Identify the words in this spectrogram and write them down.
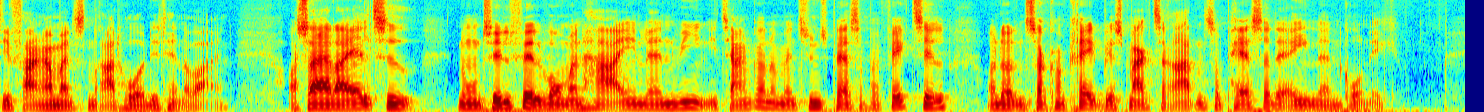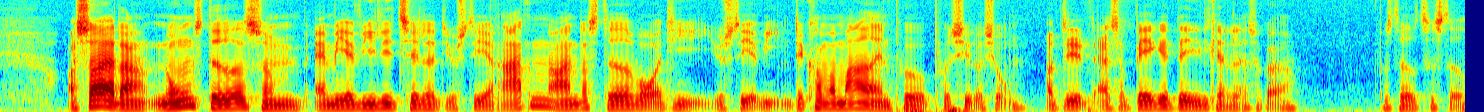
Det fanger man sådan ret hurtigt hen ad vejen. Og så er der altid nogle tilfælde, hvor man har en eller anden vin i tankerne, man synes passer perfekt til, og når den så konkret bliver smagt til retten, så passer det af en eller anden grund ikke. Og så er der nogle steder, som er mere villige til at justere retten, og andre steder, hvor de justerer vin. Det kommer meget an på, på situationen. Og det, altså begge dele kan det lade sig gøre fra sted til sted.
